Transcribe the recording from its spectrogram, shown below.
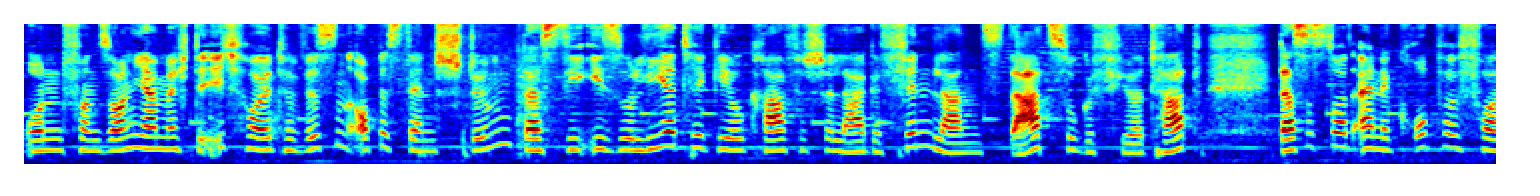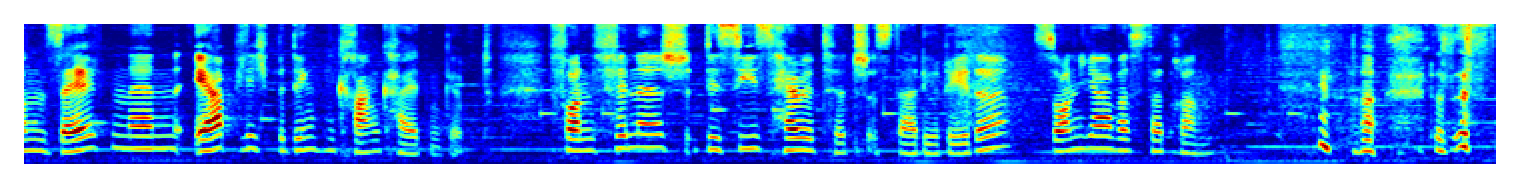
Und von Sonja möchte ich heute wissen, ob es denn stimmt, dass die isolierte geografische Lage Finnlands dazu geführt hat, dass es dort eine Gruppe von seltenen, erblich bedingten Krankheiten gibt. Von Finnish Disease Heritage ist da die Rede. Sonja, was ist da dran? Das ist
